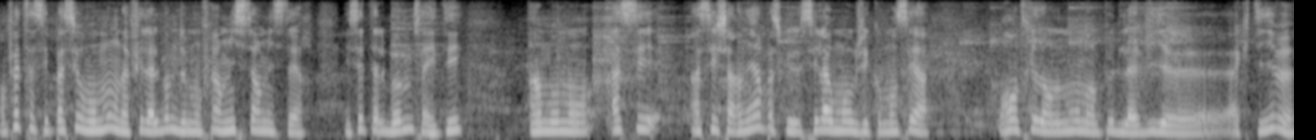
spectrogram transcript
en fait, ça s'est passé au moment où on a fait l'album de mon frère Mister Mister. Et cet album, ça a été un moment assez, assez charnière parce que c'est là au moment où j'ai commencé à rentrer dans le monde un peu de la vie euh, active.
